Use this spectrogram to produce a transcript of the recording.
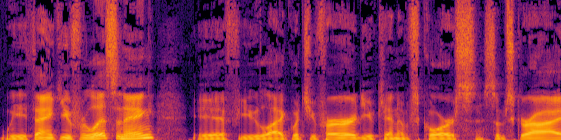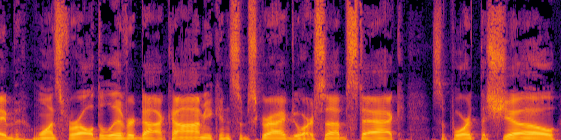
We thank you for listening. If you like what you've heard, you can, of course, subscribe onceforalldelivered.com. You can subscribe to our Substack, support the show,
